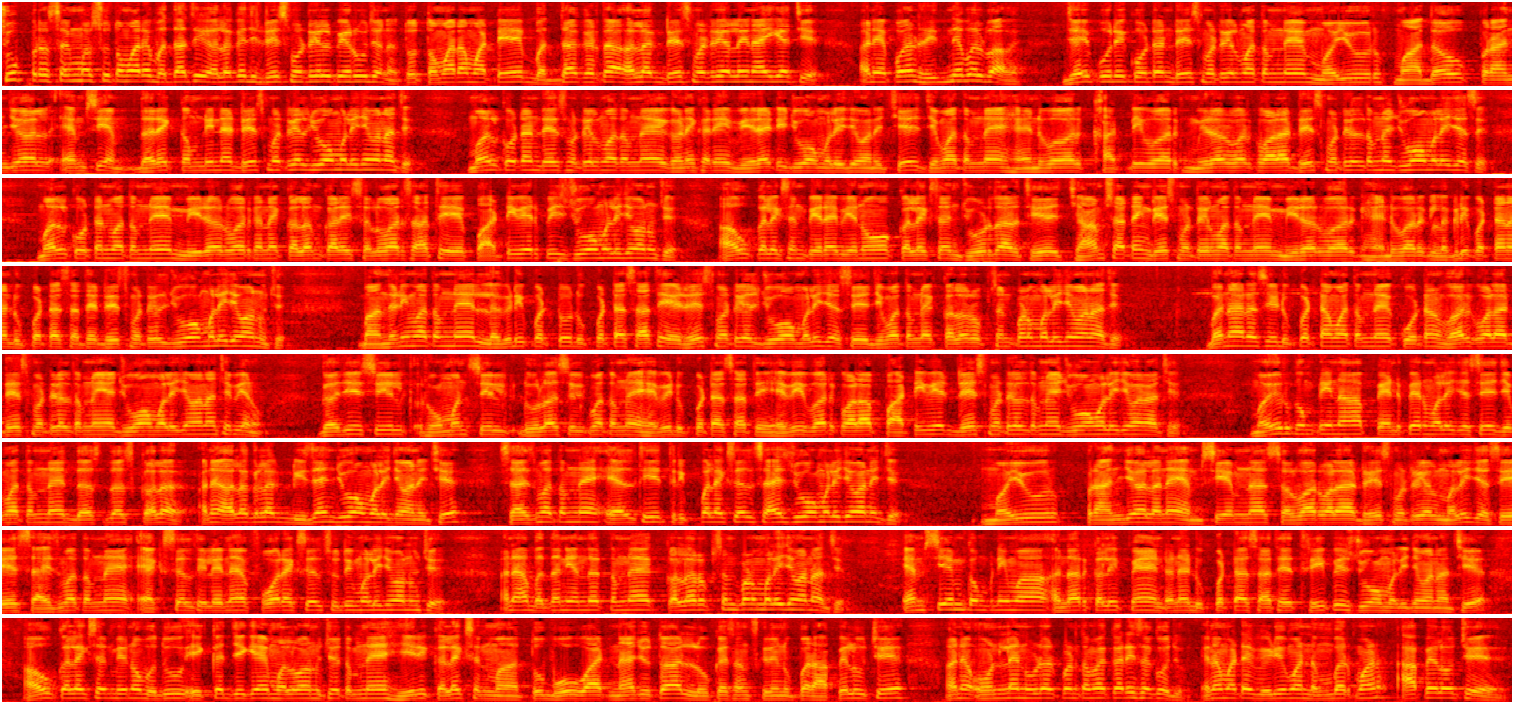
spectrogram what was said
શુભ પ્રસંગમાં શું તમારે બધાથી અલગ જ ડ્રેસ મટીરિયલ પહેરવું છે ને? તો તમારા માટે બધા કરતાં અલગ ડ્રેસ મટીરિયલ લઈને આવી ગયા છીએ. અને એ પણ રિઝનેબલ ભાવે. જયપુરી કોટન ડ્રેસ મટીરિયલમાં તમને મયુર, માધવ, પ્રાંજલ એમસીએમ દરેક કંપનીના ડ્રેસ મટીરિયલ જોવા મળી જવાના છે. મલ કોટન ડ્રેસ મટીરિયલમાં તમને ઘણી ખરી વેરાયટી જોવા મળી જવાની છે. જેમાં તમને હેન્ડવર્ક ખાટલી વર્ક મિરર વર્કવાળા ડ્રેસ મટીરિયલ તમને જોવા મળી જશે. મલ કોટનમાં તમને મિરર વર્ક અને કલમકારી સલવાર સાથે પાર્ટીવેર પીસ જોવા મળી જવાનું છે. આવું કલેક્શન પહેરાય બેનો કલેક્શન જોરદાર છે. જામ સાટિંગ ડ્રેસ મટીરિયલમાં તમને મિરર વર્ક હેન્ડવર્ક લગડી પટ્ટાના દુપટ્ટા સાથે ડ્રેસ મટીરિયલ જોવા મળી જવાનું છે. બાંધણીમાં તમને લગડી પટ્ટો, દુપટ્ટા સાથે ડ્રેસ મટીરિયલ જોવા મળી જશે, જેમાં તમને કલર ઓપ્શન પણ મળી જવાના છે. બનારસી દુપટ્ટામાં તમને કોટન વર્કવાળા ડ્રેસ મટીરિયલ તમને અહીંયા જોવા મળી જવાના છે બેનો. ગજી સિલ્ક રોમન સિલ્ક ડોલા સિલ્કમાં તમને હેવી દુપટ્ટા સાથે હેવી વર્કવાળા પાર્ટીવેર ડ્રેસ મટીરિયલ તમને જોવા મળી જવાના છે. મયુર કંપનીના પેન્ટ પેર મળી જશે, જેમાં તમને દસ દસ કલર અને અલગ અલગ ડિઝાઇન જોવા મળી જવાની છે. સાઇઝમાં તમને એલથી ટ્રિપલ એક્સેલ સાઇઝ જોવા મળી જવાની છે. મયુર, પ્રાંજલ અને એમસીએમના સલવારવાળા ડ્રેસ મટીરિયલ મળી જશે. સાઇઝમાં તમને એક્સેલથી લઈને ફોર એક્સેલ સુધી મળી જવાનું છે. અને આ બધાની અંદર તમને કલર ઓપ્શન પણ મળી જવાના છે. એમસીએમ કંપનીમાં અનારકલી પેન્ટ અને દુપટ્ટા સાથે થ્રી પીસ જોવા મળી જવાના છે. આવું કલેક્શન બેનો બધું એક જ જગ્યાએ મળવાનું છે તમને હીર કલેક્શનમાં તો બહુ વાટ ના જોતા લોકેશન સ્ક્રીન ઉપર આપેલું છે અને ઓનલાઈન ઓર્ડર પણ તમે કરી શકો છો. એના માટે વિડીયોમાં નંબર પણ આપેલો છે.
